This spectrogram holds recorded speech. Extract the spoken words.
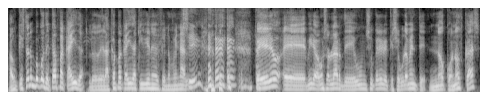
aunque están un poco de capa caída. Lo de la capa caída aquí viene fenomenal. Sí. Pero, eh, mira, vamos a hablar de un superhéroe que seguramente no conozcas,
